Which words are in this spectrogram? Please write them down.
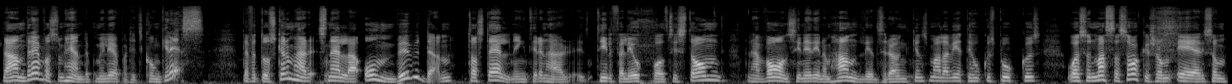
Det andra är vad som händer på Miljöpartiets kongress. Därför att då ska de här snälla ombuden ta ställning till den här tillfälliga uppehållstillstånd, den här vansinniga idén om handledsröntgen som alla vet är hokus pokus och alltså en massa saker som är liksom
